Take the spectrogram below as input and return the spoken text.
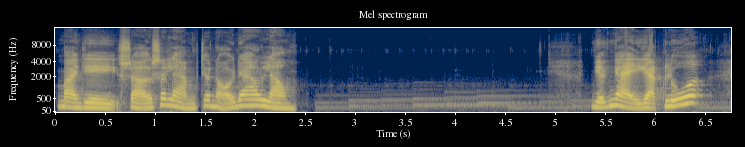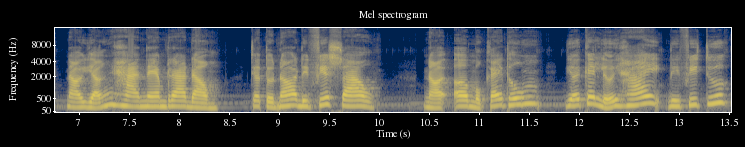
mà vì sợ sẽ làm cho nội đau lòng. Những ngày gặt lúa, nội dẫn hai anh em ra đồng, cho tụi nó đi phía sau. Nội ôm một cái thúng với cái lưỡi hái đi phía trước.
